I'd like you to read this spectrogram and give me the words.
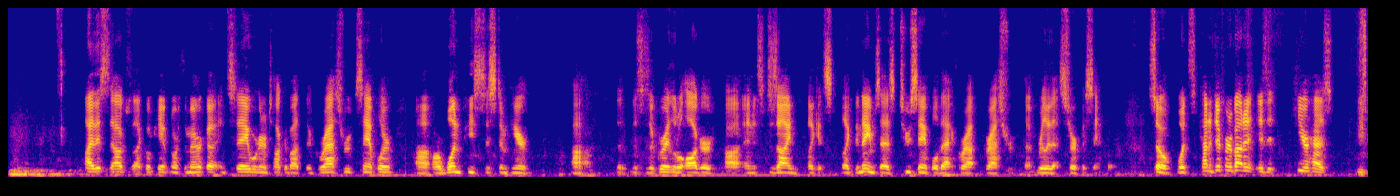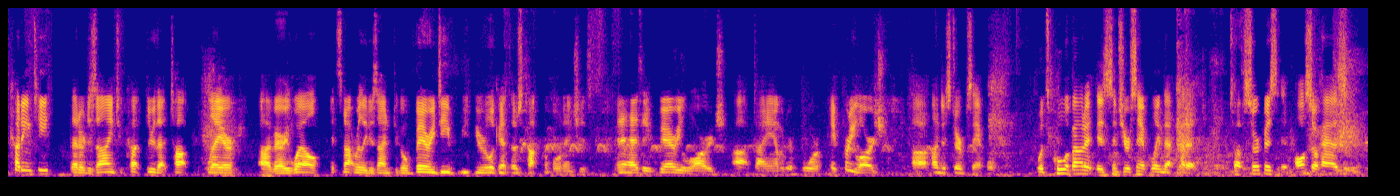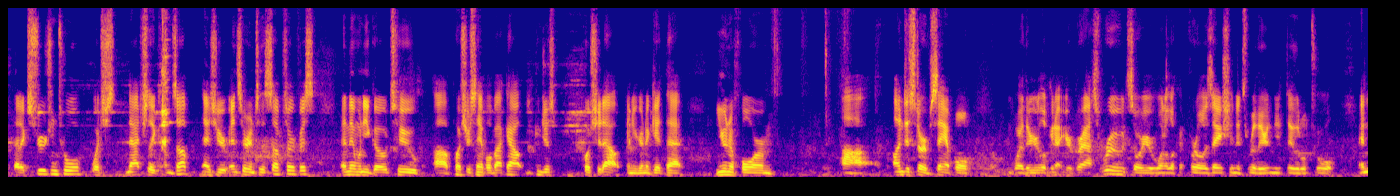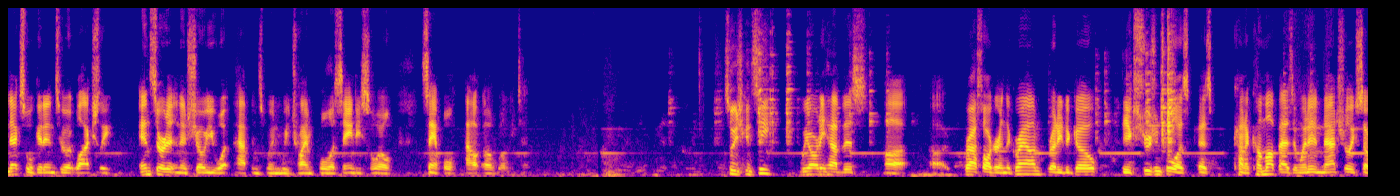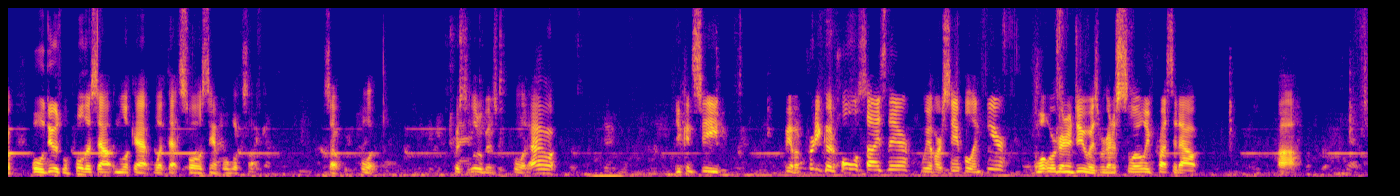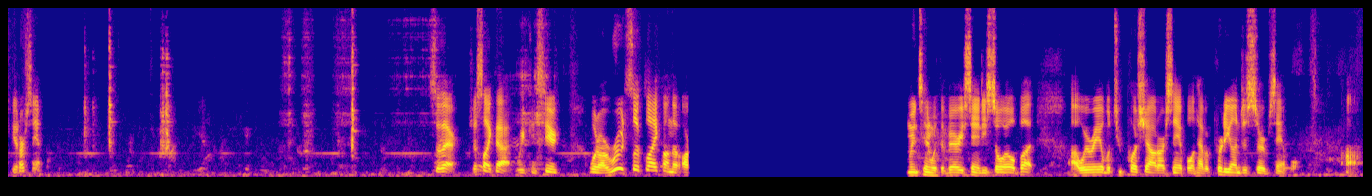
Hi, this is Alex with Eijkelkamp North America, and today we're going to talk about the grassroot sampler, uh, our one-piece system here. Uh, this is a great little auger, uh, and it's designed like it's like the name says to sample that gra- grassroot, that really that surface sample. So what's kind of different about it is it here has these cutting teeth that are designed to cut through that top layer uh, very well. It's not really designed to go very deep. You're looking at those top couple of inches, and it has a very large uh, diameter for a pretty large uh, undisturbed sample. What's cool about it is since you're sampling that kind of tough surface, it also has that extrusion tool, which naturally comes up as you're inserted into the subsurface. And then when you go to uh, push your sample back out, you can just push it out and you're gonna get that uniform, uh, undisturbed sample. Whether you're looking at your grass roots or you wanna look at fertilization, it's really a neat little tool. And next we'll get into it. We'll actually insert it and then show you what happens when we try and pull a sandy soil sample out of Wilmington. So as you can see, we already have this uh, uh, grass auger in the ground, ready to go. The extrusion tool has, has kind of come up as it went in naturally. So what we'll do is we'll pull this out and look at what that soil sample looks like. So pull it, twist a little bit as we pull it out. You can see we have a pretty good hole size there. We have our sample in here. And what we're gonna do is we're gonna slowly press it out uh, to get our sample. So there, just like that, we can see what our roots look like on the Wilmington with the very sandy soil, but uh, we were able to push out our sample and have a pretty undisturbed sample. Uh,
